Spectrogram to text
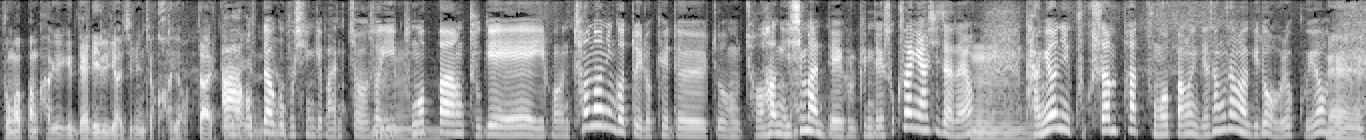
붕어빵 가격이 내릴 여지는 이제 거의 없다 이렇게 아, 없다고 보시는 게 많죠. 그래서 음. 이 붕어빵 두 개에 이런 천 원인 것도 이렇게들 좀 저항이 심한데 그리고 굉장히 속상해 하시잖아요. 음. 당연히 국산 팥 붕어빵은 이제 상상하기도 어렵고요. 네.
